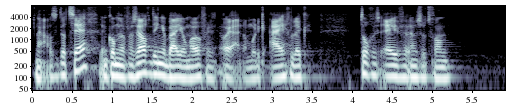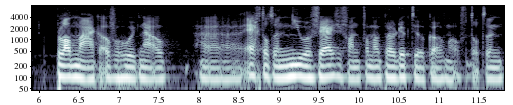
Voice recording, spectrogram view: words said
Nou, als ik dat zeg, dan komen er vanzelf dingen bij je omhoog. Oh ja, dan moet ik eigenlijk toch eens even een soort van plan maken... over hoe ik nou uh, echt tot een nieuwe versie van, van mijn product wil komen... of tot een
